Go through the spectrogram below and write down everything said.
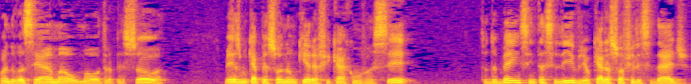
Quando você ama uma outra pessoa, mesmo que a pessoa não queira ficar com você, tudo bem, sinta-se livre. Eu quero a sua felicidade.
